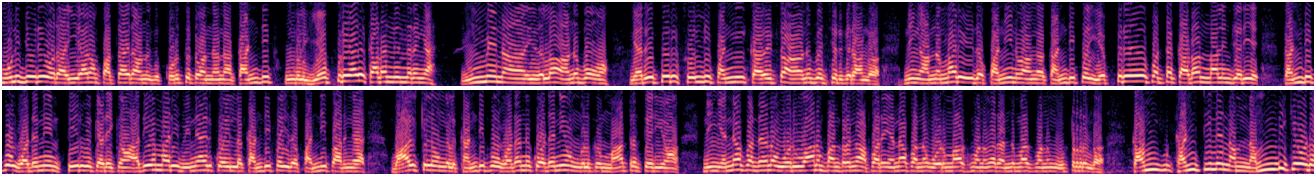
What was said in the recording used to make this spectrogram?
முடிஞ்சவரி ஒரு ஐயாயிரம் பத்தாயிரம் அவனுக்கு கொடுத்துட்டு வந்தேன்னா கண்டிப்பா உங்களுக்கு எப்படியாவது கடன் நின்றுருங்க உண்மை நான் இதெல்லாம் அனுபவம். நிறைய பேர் சொல்லி பண்ணி கரெக்டாக அனுபவிச்சிருக்கிறாங்க. நீங்கள் அந்த மாதிரி இதை பண்ணிடுவாங்க. கண்டிப்பாக எப்படியேப்பட்ட கடன் இருந்தாலும் சரி கண்டிப்பாக உடனே தீர்வு கிடைக்கும். அதே மாதிரி விநாயகர் கோயிலில் கண்டிப்பாக இதை பண்ணி பாருங்கள் வாழ்க்கையில் உங்களுக்கு கண்டிப்பாக உடனுக்கு உடனே உங்களுக்கு மாற்றம் தெரியும். நீங்கள் என்ன பண்ணுறேன்னா ஒரு வாரம் பண்ணுறங்க அப்புறம் என்ன பண்ண ஒரு மாதம் பண்ணுங்க ரெண்டு மாதம் பண்ணுங்க விட்டுருங்க. கம் கண்டினியூ நம் நம்பிக்கையோட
